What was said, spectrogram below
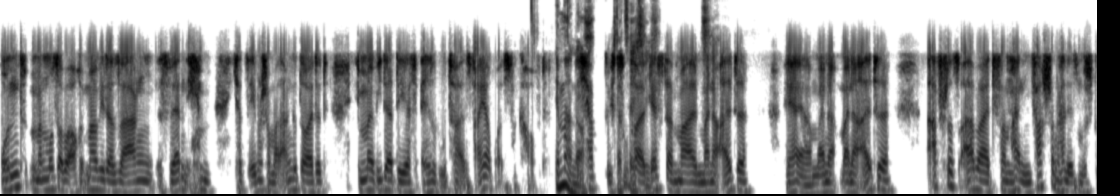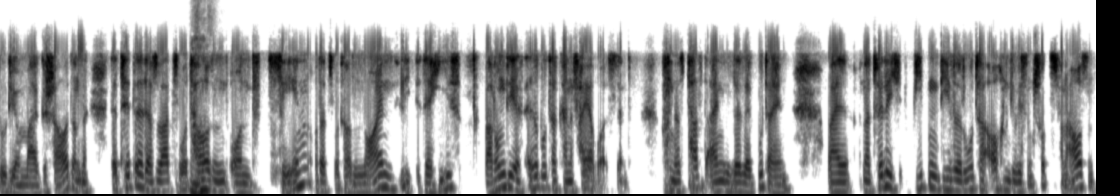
und man muss aber auch immer wieder sagen, es werden eben, ich hatte es eben schon mal angedeutet, immer wieder DSL-Router als Firewalls verkauft. Immer noch. Ich habe durch Zufall gestern mal meine alte, ja, ja, meine, meine alte Abschlussarbeit von meinem Fachjournalismusstudium mal geschaut und der Titel, das war 2010 oder 2009, der hieß, warum DSL-Router keine Firewalls sind. Und das passt eigentlich sehr, sehr gut dahin, weil natürlich bieten diese Router auch einen gewissen Schutz von außen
